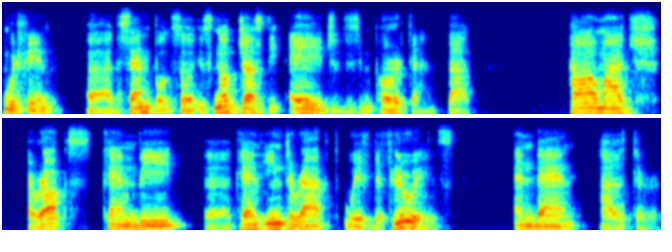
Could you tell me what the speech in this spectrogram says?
within uh, the sample. So it's not just the age that is important, but how much rocks can be uh, can interact with the fluids and then alter.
